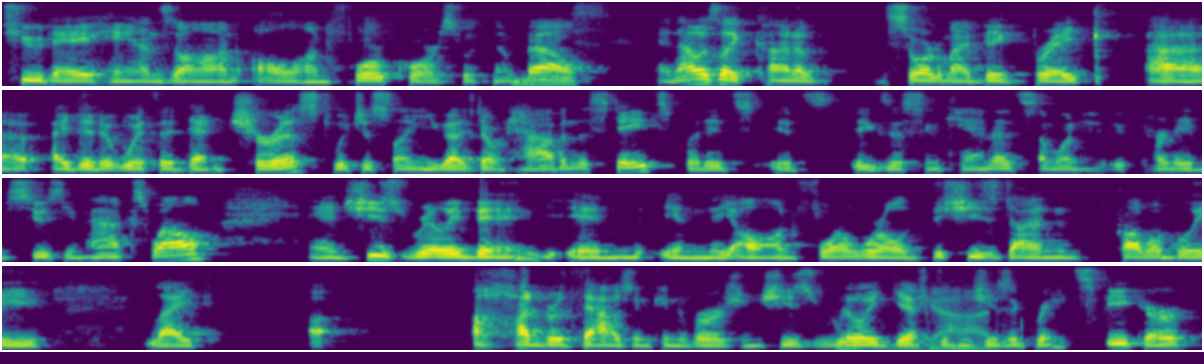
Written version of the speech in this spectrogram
two day hands on, all on four course with Nobel. Nice. And that was like kind of sort of my big break. Uh, I did it with a denturist, which is something you guys don't have in the States, but it's, it's exists in Canada. It's someone who, her name's Susie Maxwell, and she's really big in, in the all on four world. She's done probably like a, a hundred thousand conversions. She's really my gifted and she's a great speaker.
